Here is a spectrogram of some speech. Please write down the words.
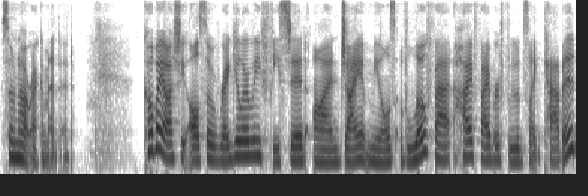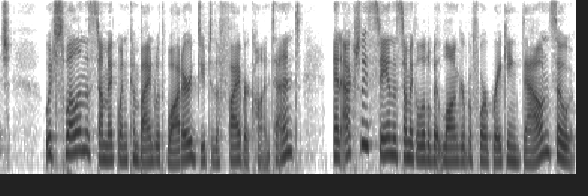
So, not recommended. Kobayashi also regularly feasted on giant meals of low fat, high fiber foods like cabbage, which swell in the stomach when combined with water due to the fiber content, and actually stay in the stomach a little bit longer before breaking down. So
